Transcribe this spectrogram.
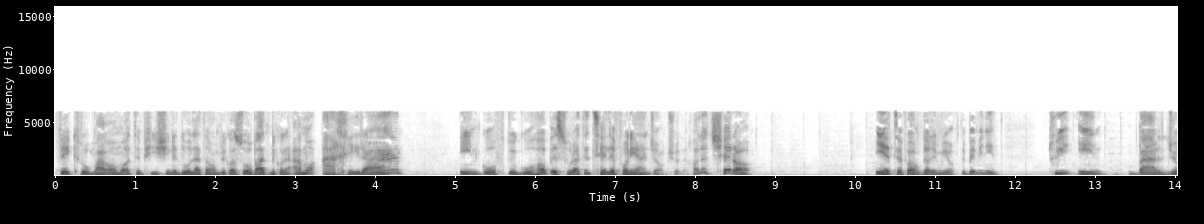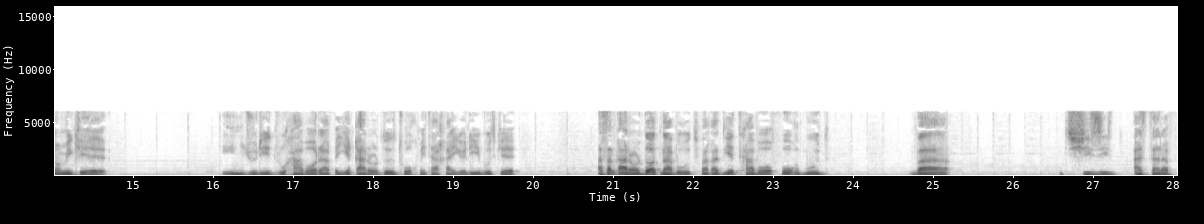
فکر و مقامات پیشین دولت آمریکا صحبت می‌کنه. اما اخیرا این گفتگوها به صورت تلفنی انجام شده. حالا چرا این اتفاق داره میفته ببینید توی این برجامی که اینجوری رو هوا رفت یه قرارداد تخمی تخیلی بود که اصلا قرارداد نبود فقط یه توافق بود و چیزی از طرف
